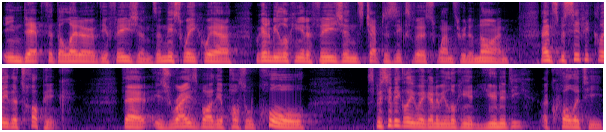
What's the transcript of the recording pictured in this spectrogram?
in depth at the letter of the Ephesians, and this week we're, we're going to be looking at Ephesians chapter 6, verse 1 through to 9, and specifically the topic that is raised by the Apostle Paul Specifically, we're going to be looking at unity, equality,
